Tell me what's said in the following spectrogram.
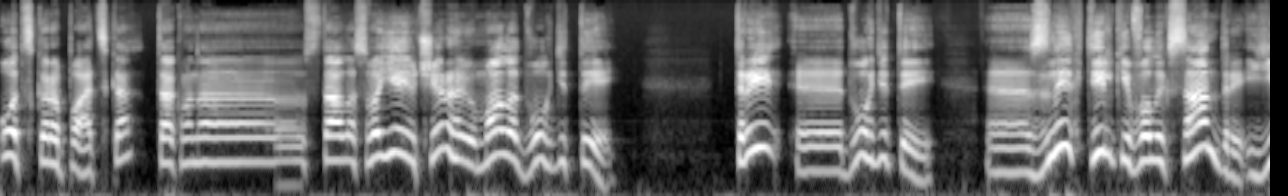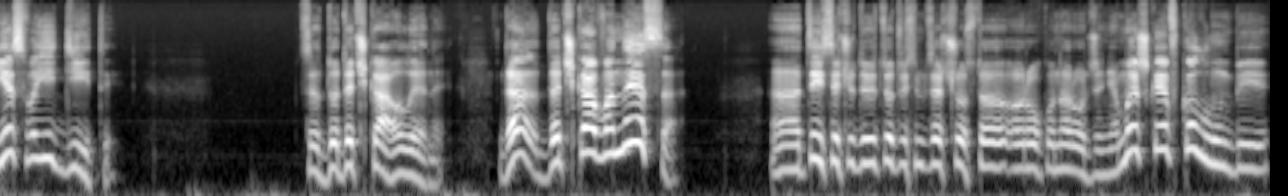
от Скоропадська, так вона стала, своєю чергою мала двох дітей. Три е, двох дітей. Е, з них тільки в Олександрі є свої діти. Це дочка Олени. Да? Дочка Ванеса е, 1986 року народження мешкає в Колумбії.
